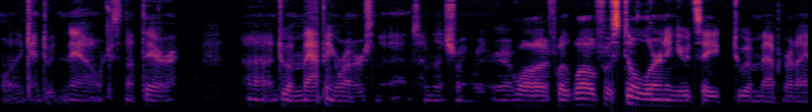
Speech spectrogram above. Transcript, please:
well, I can't do it now because it's not there uh, do a mapping run or something like that. I'm not showing. Uh, well, if well if it was still learning, you would say do a mapping run. I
